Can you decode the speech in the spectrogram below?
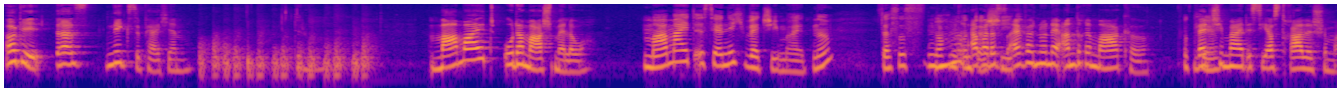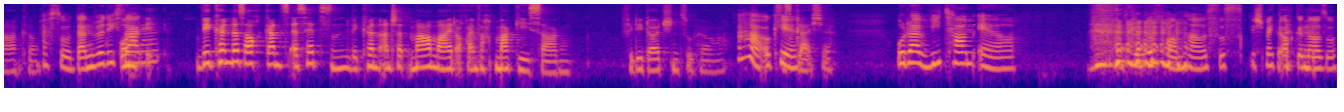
okay, das nächste Pärchen. Marmite oder Marshmallow? Marmite ist ja nicht Vegemite, ne? Das ist noch ein Unterschied. Mhm, Aber das ist einfach nur eine andere Marke. Okay. Vegemite ist die australische Marke. Ach so, dann würde ich Und sagen, wir können das auch ganz ersetzen. Wir können anstatt Marmite auch einfach Maggi sagen. Für die deutschen Zuhörer. ah, Das okay. Gleiche. Oder Vitam Air. Reformhaus. Das schmeckt auch genauso.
